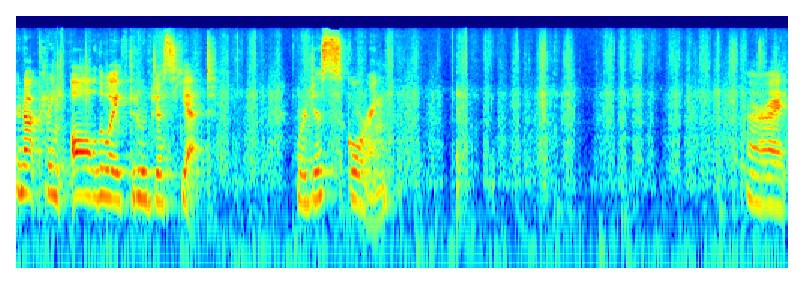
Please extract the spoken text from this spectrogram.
You're not cutting all the way through just yet. We're just scoring. All right,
